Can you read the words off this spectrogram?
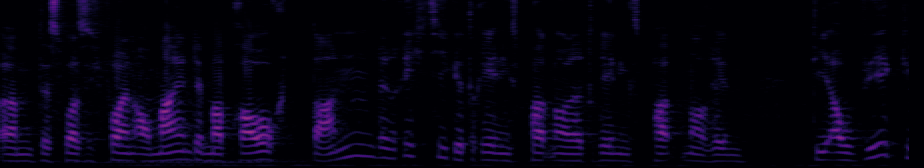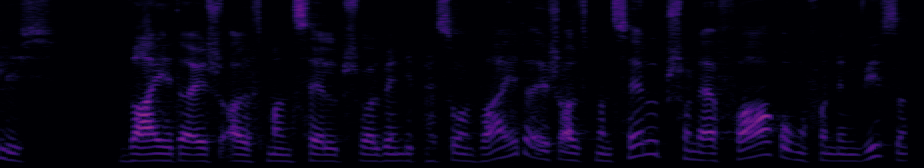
ähm, das, was ich vorhin auch meinte. Man braucht dann den richtigen Trainingspartner oder Trainingspartnerin, die auch wirklich weiter ist als man selbst. Weil wenn die Person weiter ist als man selbst, von der Erfahrung, von dem Wissen,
